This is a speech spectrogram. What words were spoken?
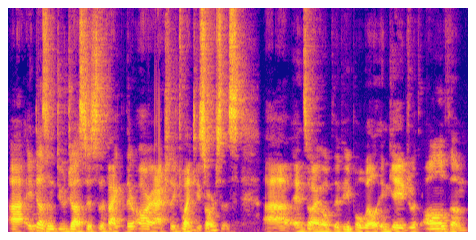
uh, it doesn't do justice to the fact that there are actually 20 sources. Uh, and so i hope that people will engage with all of them.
